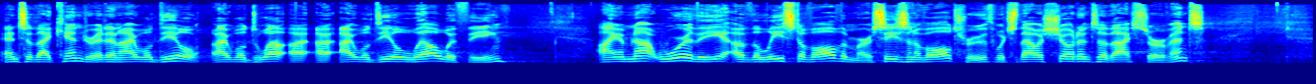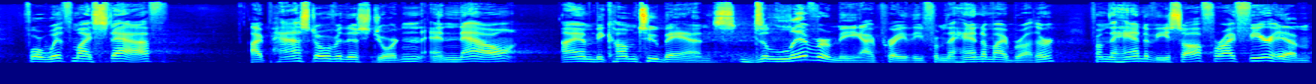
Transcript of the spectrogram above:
and to thy kindred, and I will deal, I will dwell, I, I will deal well with thee. I am not worthy of the least of all the mercies and of all truth which thou hast showed unto thy servant. For with my staff I passed over this Jordan, and now I am become two bands. Deliver me, I pray thee, from the hand of my brother from the hand of Esau, for I fear him,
